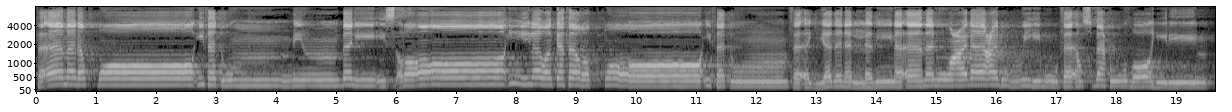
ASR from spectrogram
فامنت طائفه من بني إسرائيل وكفرت طائفه فأيدنا الذين آمنوا على عدوهم فأصبحوا ظاهرين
